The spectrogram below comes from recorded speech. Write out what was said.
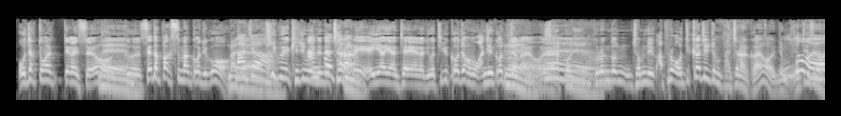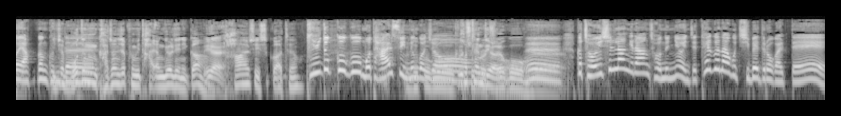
오작동할 때가 있어요. 네. 그 셋톱 박스만 꺼지고 맞아. TV에 켜지고 안 있는데 꺼져요. 차라리 AI한테 해가지고 TV 꺼져 하면 완전히 꺼주잖아요. 네. 예. 싹 꺼주죠. 그런 점- 점도 있고 앞으로 어디까지 좀 발전할까요? 좀 무서워요? 약간 근데. 이제 모든 가전 제품이 다 연결되니까 예. 다할 수 있을 것 같아요. 불도 끄고 뭐 다 할 수 있는 거죠. 그렇죠, 커튼도 그렇죠. 열고. 네. 그러니까 저희 신랑이랑 저는요 이제 퇴근하고 집에 들어갈 때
